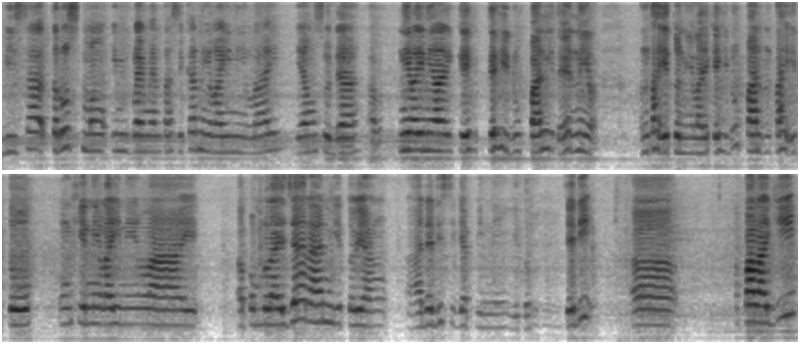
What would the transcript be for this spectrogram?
bisa terus mengimplementasikan nilai-nilai yang sudah nilai-nilai ke- kehidupan gitu ya nil- entah itu nilai kehidupan entah itu mungkin nilai-nilai eh, pembelajaran gitu yang ada di sigap ini gitu jadi eh, apalagi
